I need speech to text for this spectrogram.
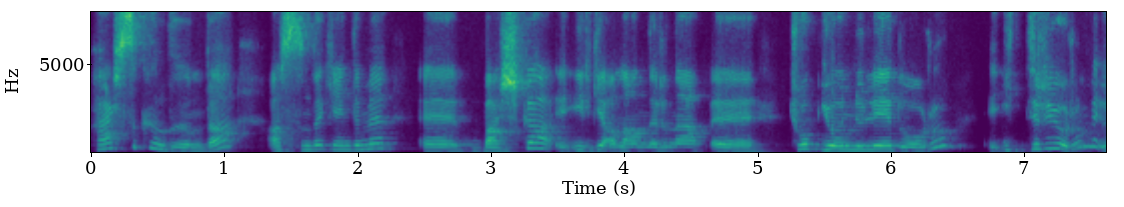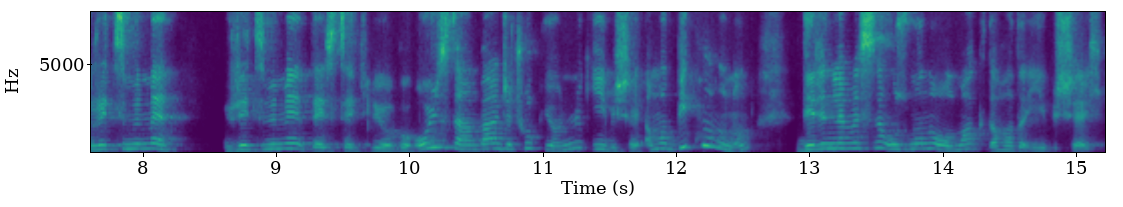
her sıkıldığımda aslında kendimi e, başka ilgi alanlarına çok yönlülüğe doğru ittiriyorum ve üretimime üretimimi destekliyor bu. O yüzden bence çok yönlülük iyi bir şey. Ama bir konunun derinlemesine uzmanı olmak daha da iyi bir şey.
